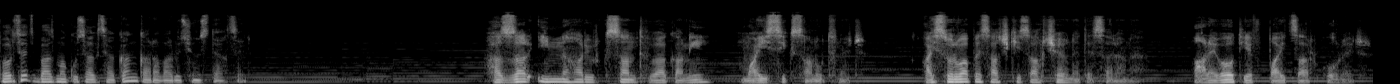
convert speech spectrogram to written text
փորձեց բազմակուսակցական կառավարություն ստեղծել։ 1920 թվականի մայիսի 28-ն էր։ Այսօրվա պես աչքիս առջևն է տեսարանը։ Արևոտ եւ պայծառ օրեր։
